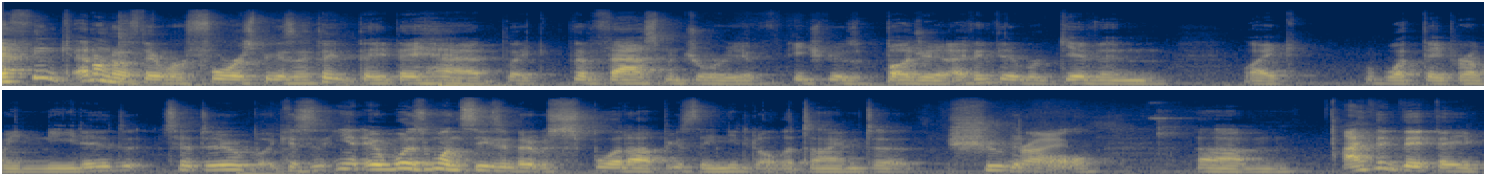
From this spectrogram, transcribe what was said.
I think I don't know if they were forced because I think they, they had like the vast majority of HBO's budget. I think they were given like what they probably needed to do because you know, it was one season, but it was split up because they needed all the time to shoot it Right. all. Um, I think they, they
